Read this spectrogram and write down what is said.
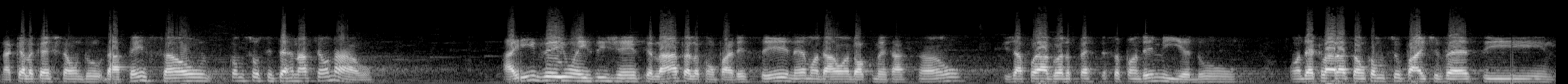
naquela questão do, da pensão, como se fosse internacional. Aí veio uma exigência lá para ela comparecer, né, mandar uma documentação, que já foi agora perto dessa pandemia, do, uma declaração como se o pai tivesse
